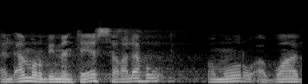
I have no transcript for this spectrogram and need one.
الأمر بمن تيسر له أمور وأبواب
